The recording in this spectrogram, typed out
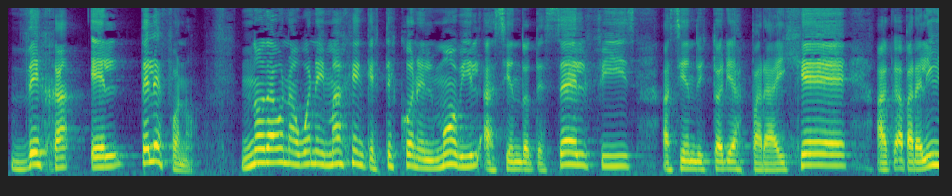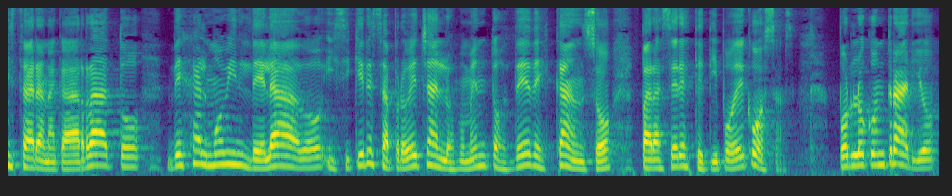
Deja el teléfono. No da una buena imagen que estés con el móvil haciéndote selfies, haciendo historias para IG, para el Instagram a cada rato. Deja el móvil de lado y si quieres aprovecha en los momentos de descanso para hacer este tipo de cosas. Por lo contrario,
